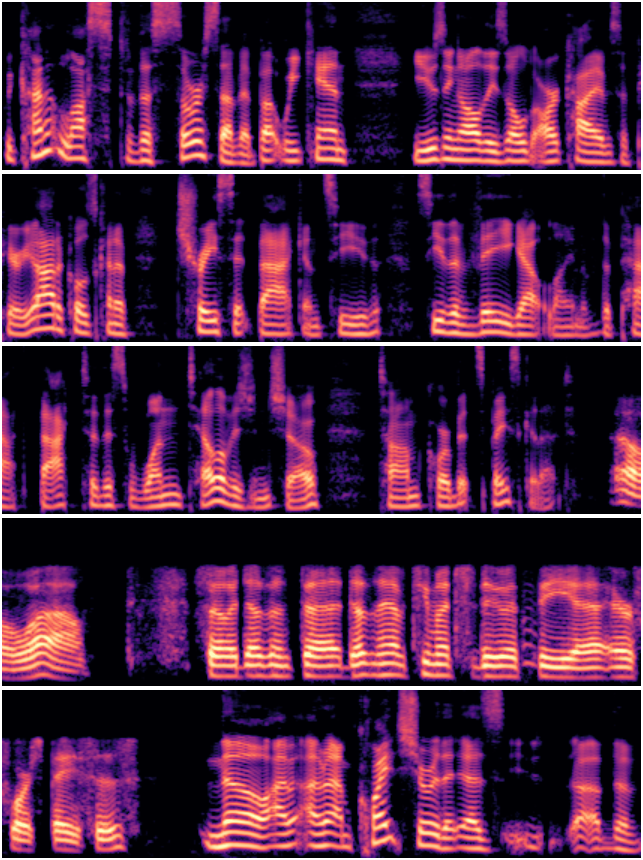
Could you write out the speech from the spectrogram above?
we kind of lost the source of it. But we can, using all these old archives of periodicals, kind of trace it back and see, see the vague outline of the path back to this one television show, Tom Corbett Space Cadet. Oh, wow. So it doesn't uh, doesn't have too much to do with the uh, Air Force bases. No, I'm I'm quite sure that as uh, the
